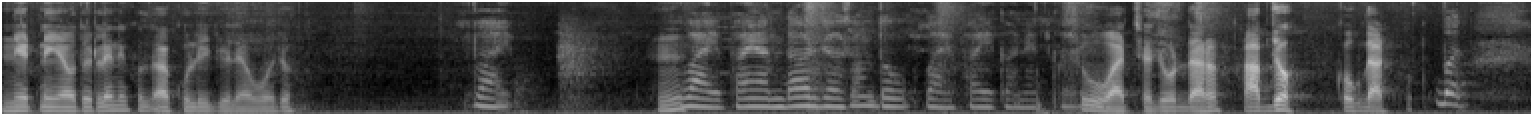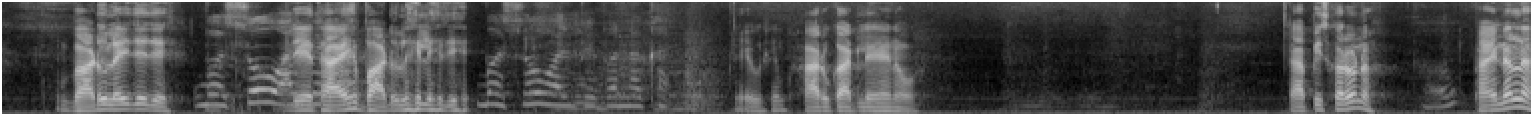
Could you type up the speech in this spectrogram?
નેટ નહીં આવતું એટલે નહીં ખુલતું? આ ખુલી જ લેવો જો. વાય વાઈફાઈ અંદર જશો ને તો વાઈફાઈ કનેક્ટ કરો. શું વાત છે જોરદાર આપજો કોકદાર બસ. ભાડું લઈ જજે. બસો જે થાય ભાડું લઈ લેજે. બસો વોલપેપર નખાય એવું છે સારું કાટ લે ને આપીશ ખરો ને? ફાઇનલ ને?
